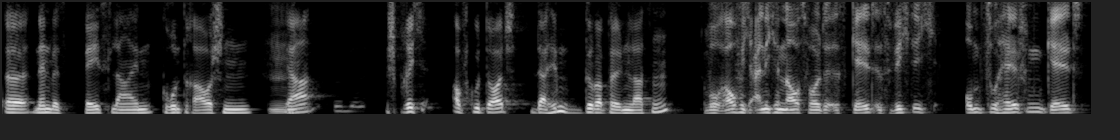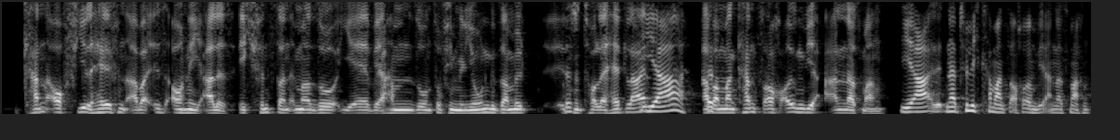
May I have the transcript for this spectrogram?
äh, nennen wir es Baseline, Grundrauschen, hm. ja, sprich auf gut Deutsch dahin dröppeln lassen. Worauf ich eigentlich hinaus wollte, ist, Geld ist wichtig, um zu helfen. Geld kann auch viel helfen, aber ist auch nicht alles. Ich find's dann immer so, yeah, wir haben so und so viel Millionen gesammelt, ist das, eine tolle Headline. Ja. Aber das, man kann es auch irgendwie anders machen. Ja, natürlich kann man es auch irgendwie anders machen.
